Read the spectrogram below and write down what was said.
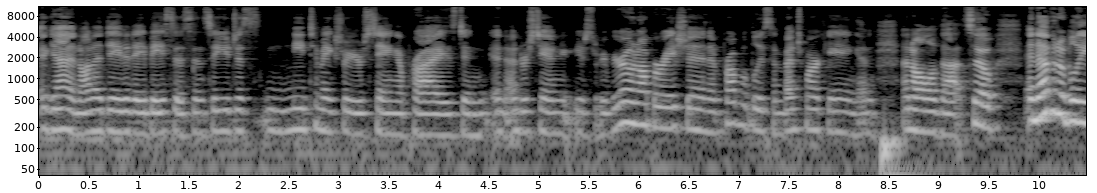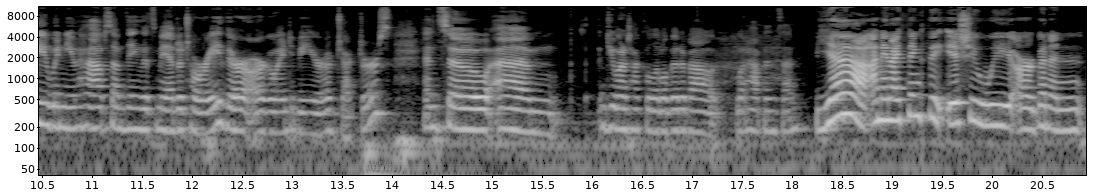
again, on a day to day basis. And so you just need to make sure you're staying apprised and, and understand your, sort of your own operation and probably some benchmarking and, and all of that. So, inevitably, when you have something that's mandatory, there are going to be your objectors. And so, um, do you want to talk a little bit about what happens then? Yeah, I mean, I think the issue we are going to n-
